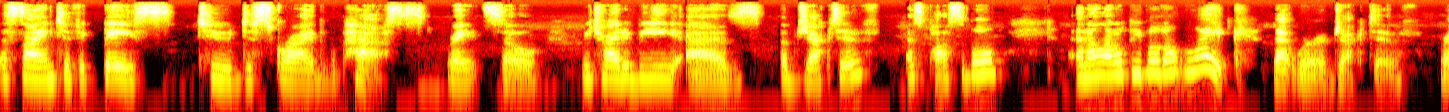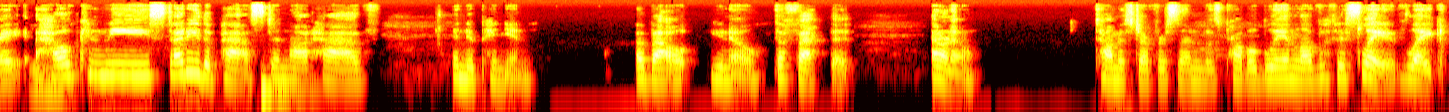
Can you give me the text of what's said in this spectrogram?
a scientific base to describe the past right? So we try to be as objective as possible. And a lot of people don't like that we're objective right? Mhm. how can we study the past and not have an opinion about you know the fact that i don't know thomas jefferson was probably in love with his slave. Like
